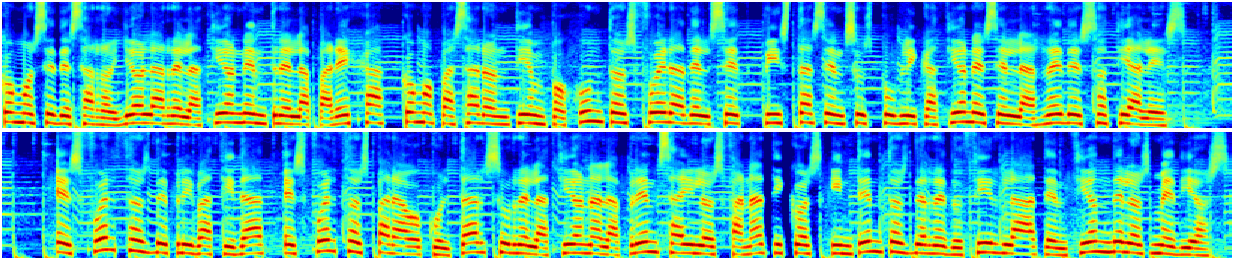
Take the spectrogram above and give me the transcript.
cómo se desarrolló la relación entre la pareja, cómo pasaron tiempo juntos fuera del set, pistas en sus publicaciones en las redes sociales. Esfuerzos de privacidad, esfuerzos para ocultar su relación a la prensa y los fanáticos, intentos de reducir la atención de los medios.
